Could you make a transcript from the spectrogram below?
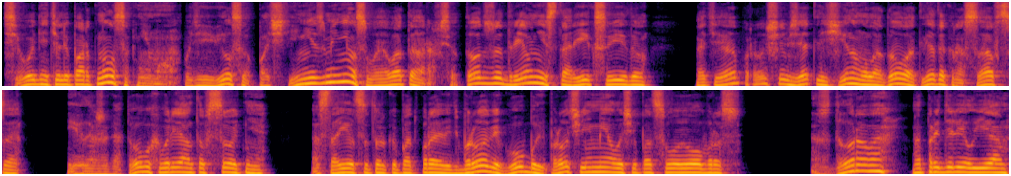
Сегодня телепортнулся к нему, подивился, почти не изменил свой аватар, все тот же древний старик с виду, хотя проще взять личину молодого атлета-красавца, Их даже готовых вариантов сотни. Остается только подправить брови, губы и прочие мелочи под свой образ. «Здорово», — определил я.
